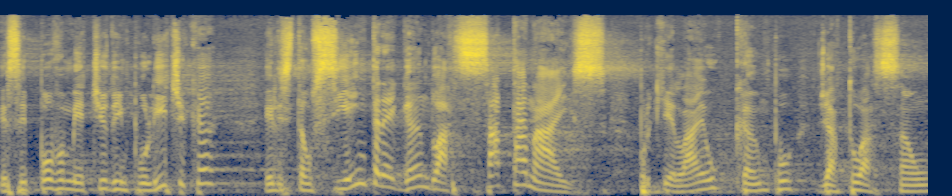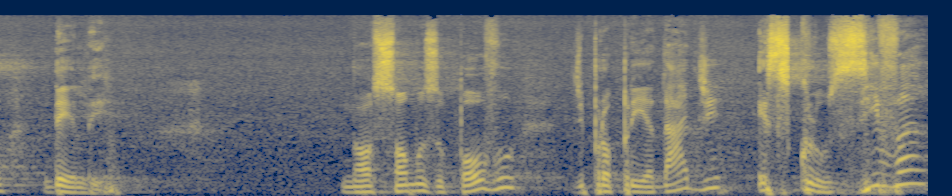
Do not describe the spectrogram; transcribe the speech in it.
Esse povo metido em política eles estão se entregando a Satanás, porque lá é o campo de atuação dele. Nós somos o povo de propriedade exclusiva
